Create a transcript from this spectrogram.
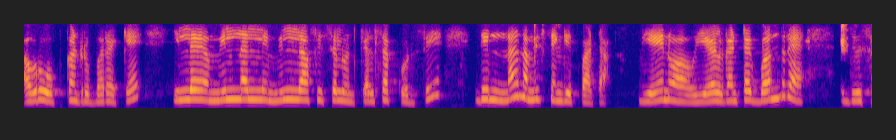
ಅವರು ಒಪ್ಕೊಂಡ್ರು ಬರಕ್ಕೆ. ಇಲ್ಲೇ ಮಿಲ್ನಲ್ಲಿ ಮಿಲ್ ಆಫೀಸಲ್ಲಿ ಒಂದು ಕೆಲಸ ಕೊಡಿಸಿ ದಿನ ನಮಗೆ ಸಂಗೀತ ಪಾಠ. ಏನು ಏಳು ಗಂಟೆಗೆ ಬಂದ್ರೆ ದಿವಸ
